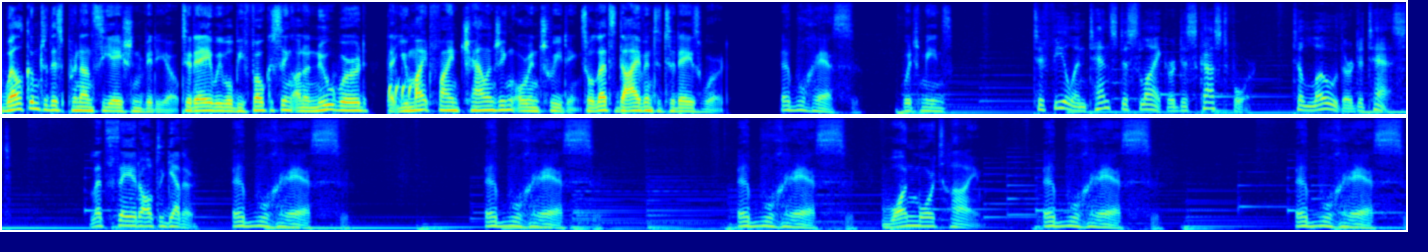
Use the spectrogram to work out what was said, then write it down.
Welcome to this pronunciation video. Today we will be focusing on a new word that you might find challenging or intriguing. So let's dive into today's word, aborrece, which means to feel intense dislike or disgust for, to loathe or detest. let's say it all together. aborrece, aborrece, aborrece, One more time. aborrece, aborrece,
